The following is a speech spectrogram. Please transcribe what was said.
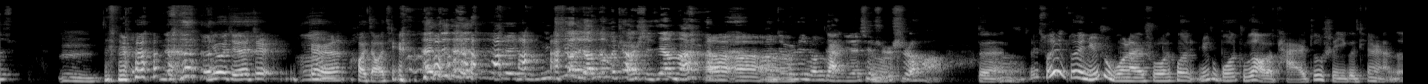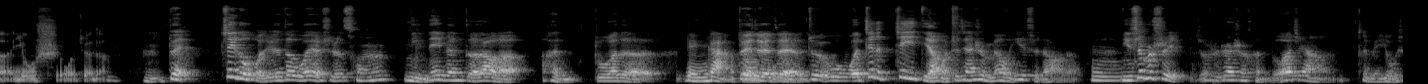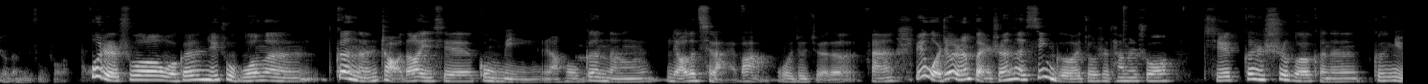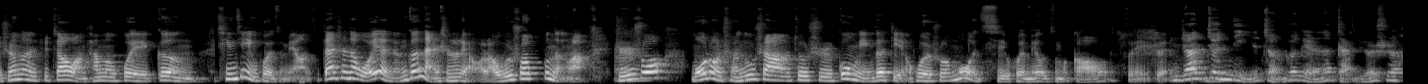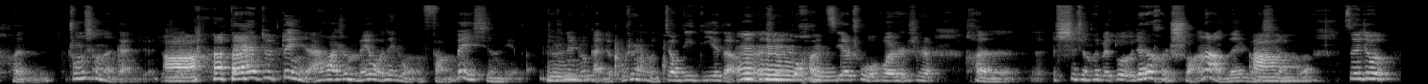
嗯，你就觉得这这人好矫情。哎，对对对对对，你需要聊那么长时间吗？嗯 嗯嗯，就是那种感觉，确实是哈。对，所以所以对女主播来说，或女主播主导的台就是一个天然的优势，我觉得。嗯，对，这个我觉得我也是从你那边得到了很多的灵感。对对对，就我我这个这一点，我之前是没有意识到的。嗯，你是不是就是认识很多这样？特别优秀的女主播，或者说我跟女主播们更能找到一些共鸣，然后更能聊得起来吧。我就觉得，反正因为我这个人本身的性格，就是他们说。其实更适合可能跟女生们去交往，他们会更亲近或者怎么样子。但是呢，我也能跟男生聊了，我不是说不能了，只是说某种程度上就是共鸣的点或者说默契会没有这么高。所以，对，你知道，就你整个给人的感觉是很中性的感觉，就是大家就对你来说是没有那种防备心理的，就是那种感觉不是那种娇滴滴的，或者是不好接触，或者是很事情特别多，我觉得是很爽朗的那种性格，所以就。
